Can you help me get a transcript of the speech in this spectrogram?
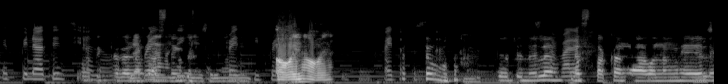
FP natin si ano. Frenzy. Okay na, okay na. Ay, tapos na. Buti na lang. Wala. Nastakan na ako ng hele.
